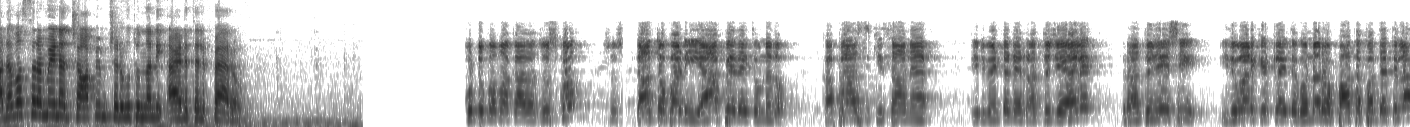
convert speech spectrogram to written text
అనవసరమైన జాప్యం జరుగుతుందని ఆయన తెలిపారు. కుటుంబమా కాదో చూసుకో. చూసుకో. దాంతో పాటు ఈ యాప్ ఏదైతే ఉన్నదో కపాస్ కిసాన్ యాప్ దీన్ని వెంటనే రద్దు చేయాలి. రద్దు చేసి ఇదివరకు ఎట్లయితే కొన్నారో పాత పద్ధతిలో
